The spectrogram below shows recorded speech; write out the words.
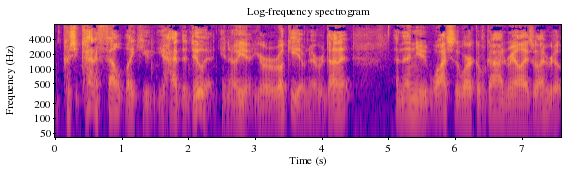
because you kind of felt like you, you had to do it. You know, you, you're a rookie, you've never done it. And then you watch the work of God and realize, well, I, re-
